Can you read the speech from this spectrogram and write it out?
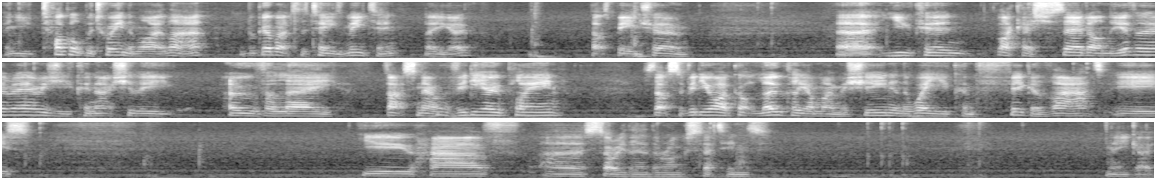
and you toggle between them like that, if we go back to the Teams meeting, there you go, that's being shown. Uh, you can, like I said on the other areas, you can actually overlay that's now a video playing. So that's the video I've got locally on my machine and the way you configure that is you have, uh, sorry they're the wrong settings. There you go.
